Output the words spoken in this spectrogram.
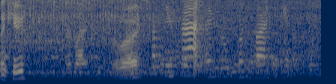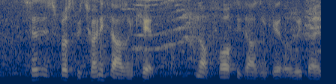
Thank you. Bye-bye. Bye-bye. It says it's supposed to be 20,000 kip, not 40,000 kip that we paid.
